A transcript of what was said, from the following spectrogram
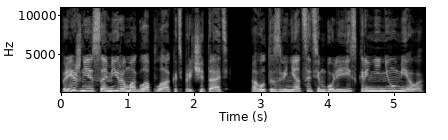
Прежняя Самира могла плакать, причитать, а вот извиняться тем более искренне не умела.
